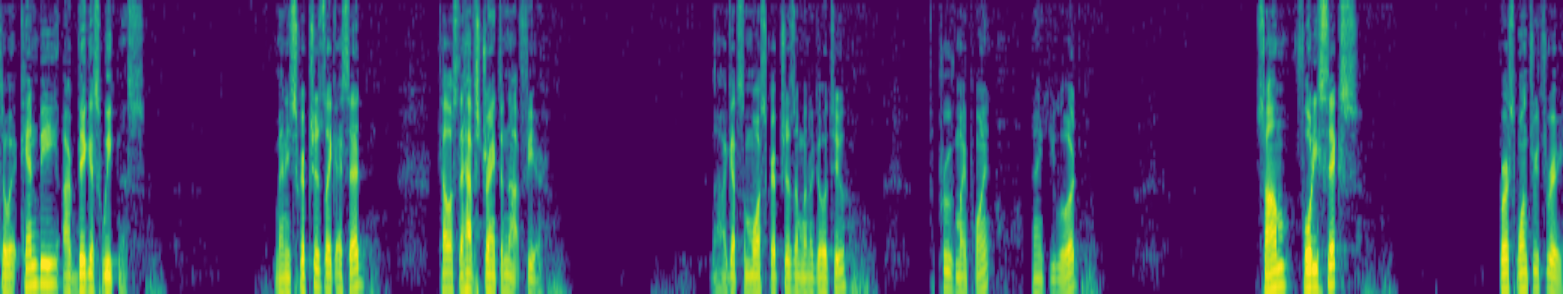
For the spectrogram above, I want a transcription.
So it can be our biggest weakness. Many scriptures, like I said, tell us to have strength and not fear. Now, I got some more scriptures I'm going to go to to prove my point. Thank you, Lord. Psalm 46, verse 1 through 3.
